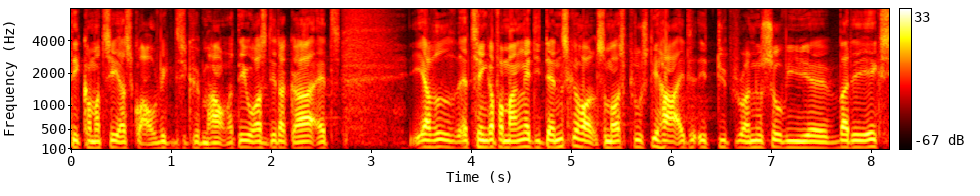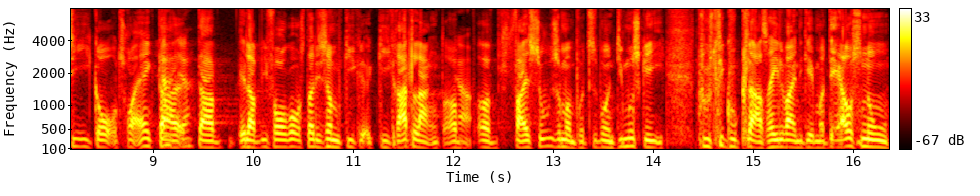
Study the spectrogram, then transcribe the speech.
det kommer til at skulle afvikles i København. Og det er jo også det, der gør, at jeg ved, jeg tænker for mange af de danske hold, som også pludselig har et, et dybt run. Nu så vi, øh, var det XI i går, tror jeg, ikke? Der, Ja, ja. Der, eller i forgårs, der ligesom gik, gik ret langt, og, Ja. og faktisk så ud som om på et tidspunkt, de måske pludselig kunne klare sig hele vejen igennem. Og det er jo sådan nogle,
